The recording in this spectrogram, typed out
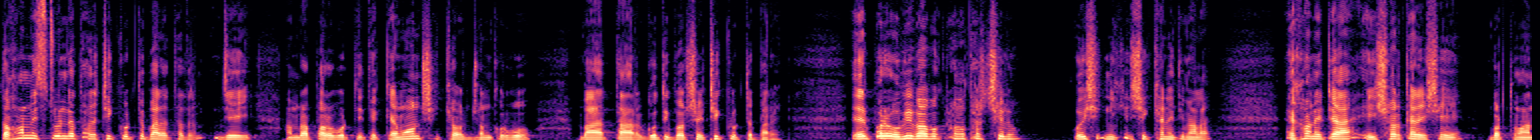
তখন স্টুডেন্টরা তাদের ঠিক করতে পারে, তাদের যে আমরা পরবর্তীতে কেমন শিক্ষা অর্জন করব বা তার গতিপথ সে ঠিক করতে পারে। এরপরে অভিভাবকরা হতাশ ছিল ওই শিক্ষানীতিমালায়। এখন এটা এই সরকার এসে বর্তমান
